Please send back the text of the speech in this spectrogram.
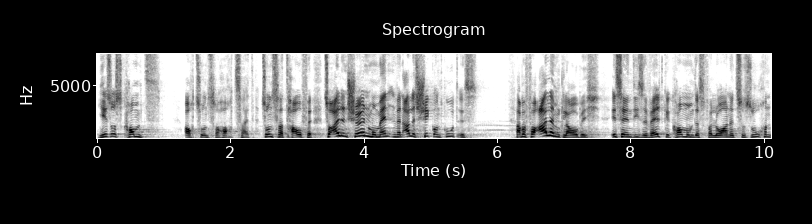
Jesus kommt auch zu unserer Hochzeit, zu unserer Taufe, zu all den schönen Momenten, wenn alles schick und gut ist. Aber vor allem, glaube ich, ist er in diese Welt gekommen, um das Verlorene zu suchen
